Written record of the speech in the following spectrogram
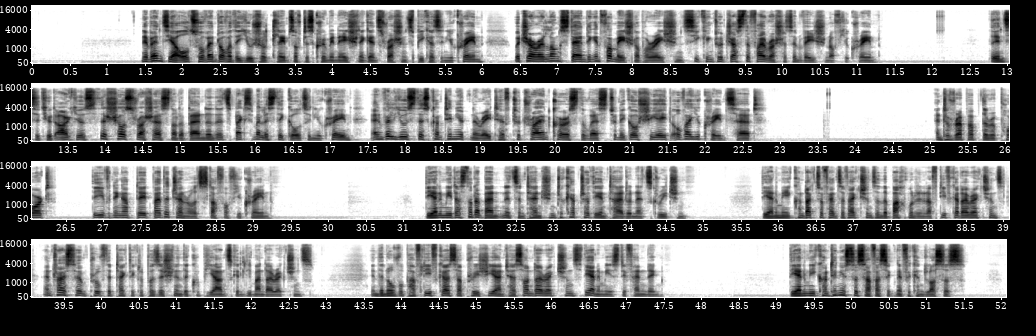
Nebenzia also went over the usual claims of discrimination against Russian speakers in Ukraine, which are a long standing information operation seeking to justify Russia's invasion of Ukraine. The Institute argues this shows Russia has not abandoned its maximalistic goals in Ukraine and will use this continued narrative to try and coerce the West to negotiate over Ukraine's head. And to wrap up the report, the evening update by the General Staff of Ukraine. The enemy does not abandon its intention to capture the entire Donetsk region. The enemy conducts offensive actions in the Bakhmut and Avdiivka directions and tries to improve the tactical position in the Kupiansk and Lyman directions. In the Novopavlivka, Zaporizhia, and Kherson directions, the enemy is defending. The enemy continues to suffer significant losses.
